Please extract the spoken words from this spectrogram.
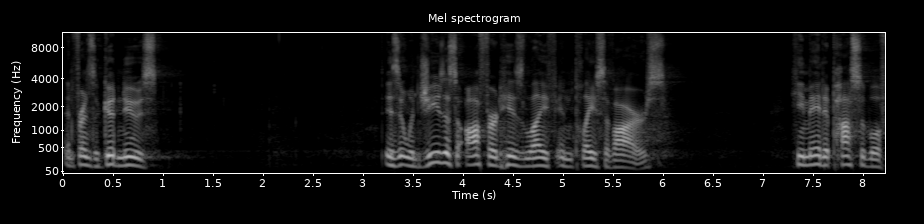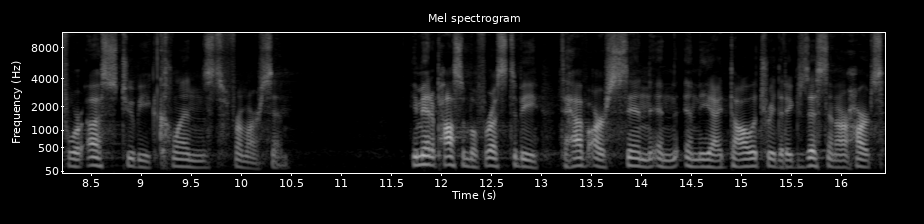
And, friends, the good news is that when Jesus offered his life in place of ours, he made it possible for us to be cleansed from our sin. He made it possible for us to be to have our sin and, and the idolatry that exists in our hearts,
